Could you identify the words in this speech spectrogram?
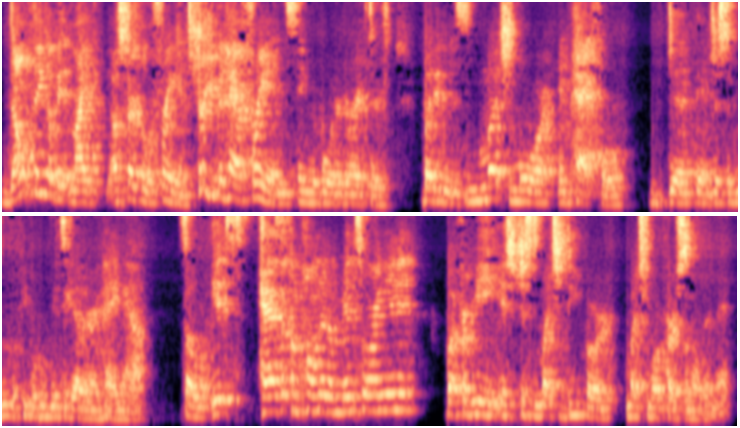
Don't think of it like a circle of friends. Sure, you can have friends in your board of directors, but it is much more impactful than just a group of people who get together and hang out. So it has a component of mentoring in it, but for me, it's just much deeper, much more personal than that.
